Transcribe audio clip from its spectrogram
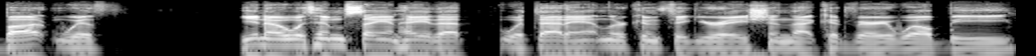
but with, you know, with him saying, "Hey, that with that antler configuration, that could very well be,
